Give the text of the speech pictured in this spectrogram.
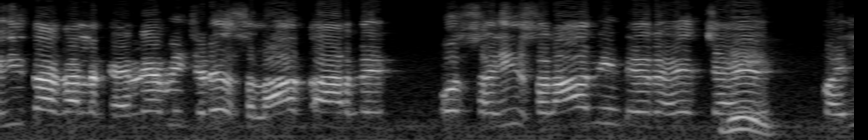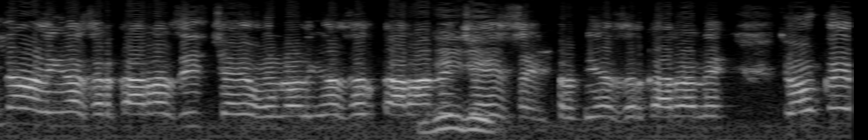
ਇਹੀ ਤਾਂ ਗੱਲ ਕਹਿੰਦੇ ਆ ਵੀ ਜਿਹੜੇ ਸਲਾਹਕਾਰ ਨੇ ਉਹ ਸਹੀ ਸਲਾਹ ਨਹੀਂ ਦੇ ਰਹੇ ਚਾਹੇ। ਪਹਿਲਾਂ ਵਾਲੀਆਂ ਸਰਕਾਰਾਂ ਸੀ ਚਾਹੇ ਹੁਣ ਵਾਲੀਆਂ ਸਰਕਾਰਾਂ ਨੇ। ਚਾਹੇ ਸੈਂਟਰ ਦੀਆਂ ਸਰਕਾਰਾਂ ਨੇ ਕਿਉਂਕਿ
